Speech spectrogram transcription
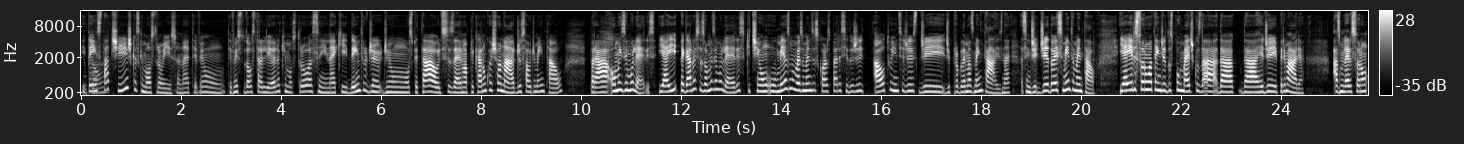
E tem Então- estatísticas que mostram isso, né? Teve um, teve um estudo australiano que mostrou, assim, né, que dentro de, de um hospital eles fizeram, aplicaram um questionário de saúde mental para homens e mulheres. E aí pegaram esses homens e mulheres que tinham o mesmo, mais ou menos, scores parecidos de alto índice de, de, de problemas mentais, né? Assim, de, de adoecimento mental. E aí eles foram atendidos por médicos da, da, da rede primária. As mulheres foram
